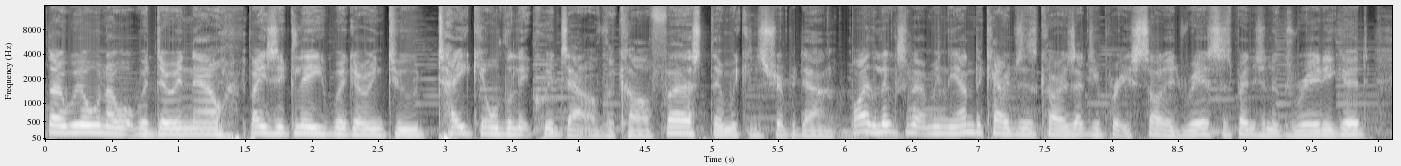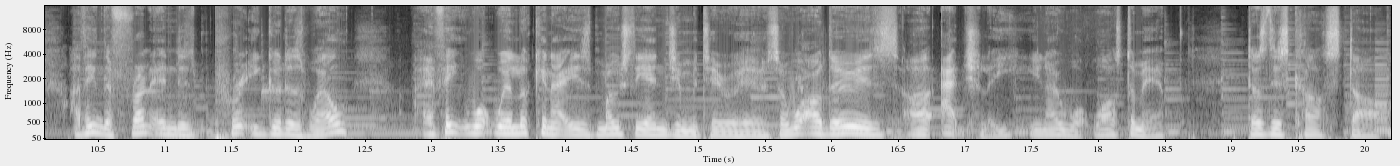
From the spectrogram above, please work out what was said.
So we all know what we're doing now. Basically, we're going to take all the liquids out of the car first, then we can strip it down. By the looks of it, I mean, the undercarriage of this car is actually pretty solid. Rear suspension looks really good. I think the front end is pretty good as well. I think what we're looking at is mostly engine material here. So what I'll do is, uh, actually, you know what, whilst I'm here, does this car start?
